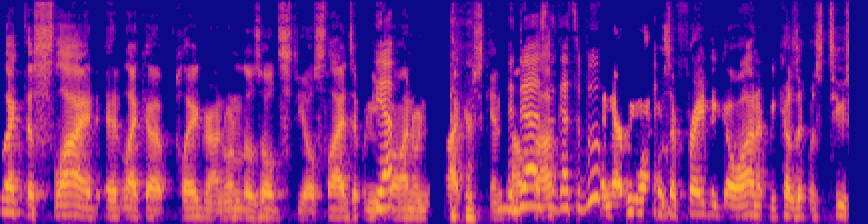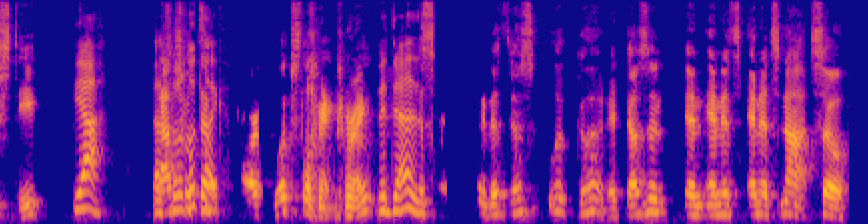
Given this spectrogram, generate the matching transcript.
like the slide at like a playground, one of those old steel slides that when you Yep. go on when you got your skin It does. off. It got a boop. and everyone was afraid to go on it because it was too steep. Yeah, that's, what it looks that like. Chart looks like, right? It does. It doesn't look good. It doesn't, and and it's and it's not. So,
